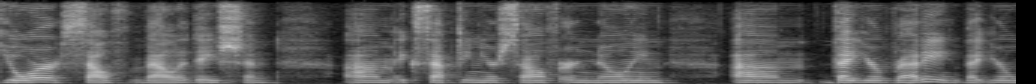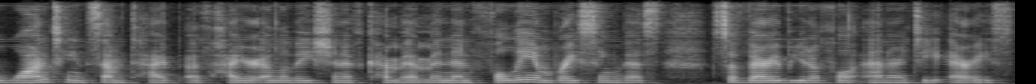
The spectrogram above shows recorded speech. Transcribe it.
your self-validation, um, accepting yourself or knowing um, that you're ready, that you're wanting some type of higher elevation of commitment and fully embracing this. So very beautiful energy, Aries.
